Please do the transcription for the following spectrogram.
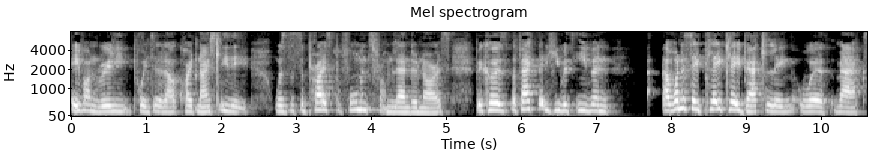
Avon really pointed it out quite nicely there was the surprise performance from Lando Norris because the fact that he was even, I want to say, play play battling with Max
